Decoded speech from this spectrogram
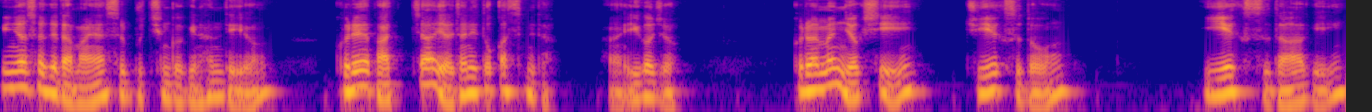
이 녀석에다 마이너스를 붙인 거긴 한데요. 그래 봤자 여전히 똑같습니다. 아, 이거죠. 그러면 역시 gx도 2x 더하기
